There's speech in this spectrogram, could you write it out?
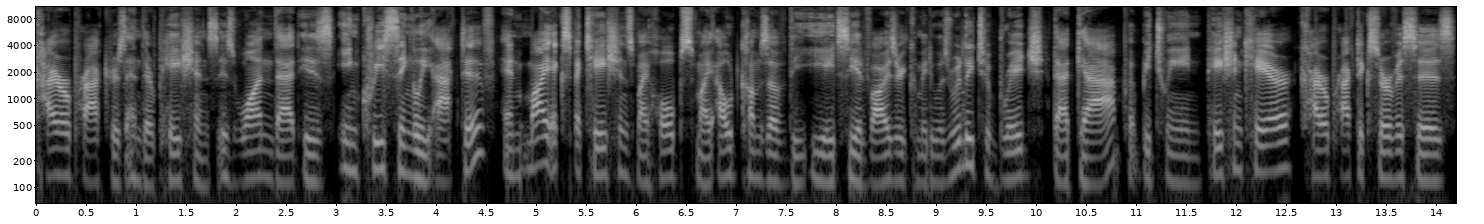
chiropractors, and their patients, is one that is increasingly active. And my expectations, my hopes, my outcomes of the EHC Advisory Committee was really really to bridge that gap between patient care, chiropractic services,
